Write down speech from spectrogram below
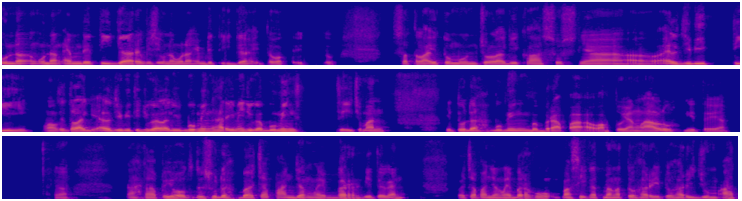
undang-undang MD3 revisi undang-undang MD3 itu waktu itu. Setelah itu muncul lagi kasusnya eh, LGBT Waktu itu lagi LGBT juga lagi booming, hari ini juga booming sih. Cuman itu udah booming beberapa waktu yang lalu gitu ya. Nah, Nah, tapi waktu itu sudah baca panjang lebar gitu kan. Baca panjang lebar, aku masih ingat banget tuh hari itu. Hari Jumat,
